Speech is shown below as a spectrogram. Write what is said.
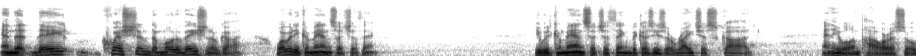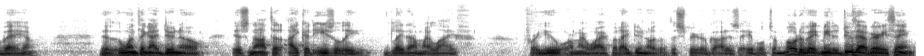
and that they question the motivation of God. Why would he command such a thing? He would command such a thing because he's a righteous God and he will empower us to obey him. The one thing I do know is not that I could easily lay down my life for you or my wife, but I do know that the Spirit of God is able to motivate me to do that very thing.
